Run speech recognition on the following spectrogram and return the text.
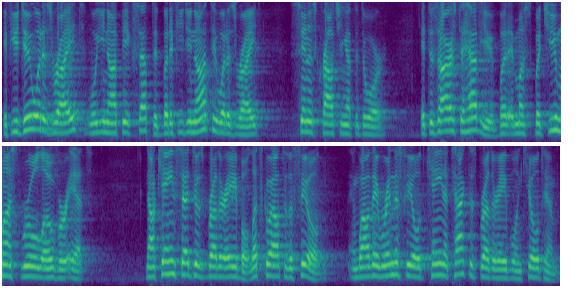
If you do what is right, will you not be accepted? But if you do not do what is right, sin is crouching at the door. It desires to have you, but, it must, but you must rule over it. Now Cain said to his brother Abel, Let's go out to the field. And while they were in the field, Cain attacked his brother Abel and killed him.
